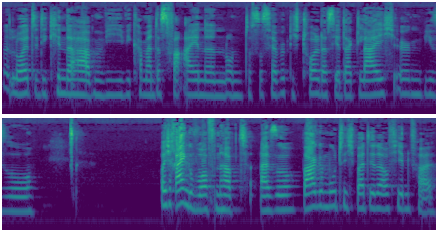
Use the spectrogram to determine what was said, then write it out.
Leute, die Kinder haben, wie, wie kann man das vereinen? Und das ist ja wirklich toll, dass ihr da gleich irgendwie so euch reingeworfen habt. Also wagemutig wart ihr da auf jeden Fall.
